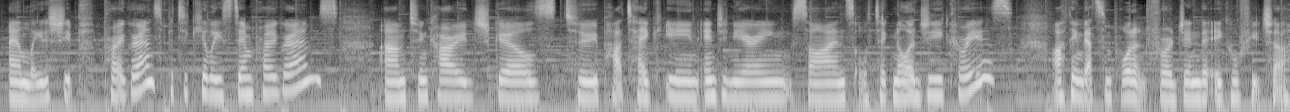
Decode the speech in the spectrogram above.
and leadership programs, particularly STEM programs, um, to encourage girls to partake in engineering, science, or technology careers. I think that's important for a gender equal future.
